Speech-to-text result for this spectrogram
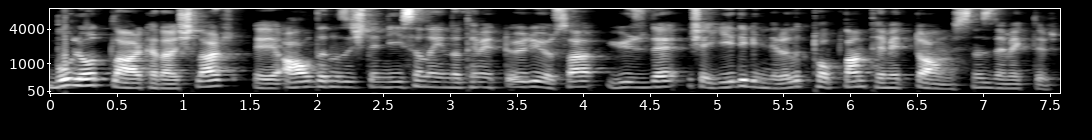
Bu lotla arkadaşlar e, aldığınız işte Nisan ayında temettü ödüyorsa yüzde şey 7 bin liralık toplam temettü almışsınız demektir.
